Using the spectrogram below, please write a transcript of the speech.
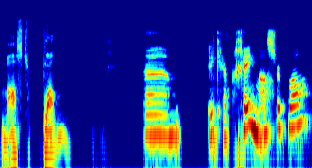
masterplan? Um, ik heb geen masterplan.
